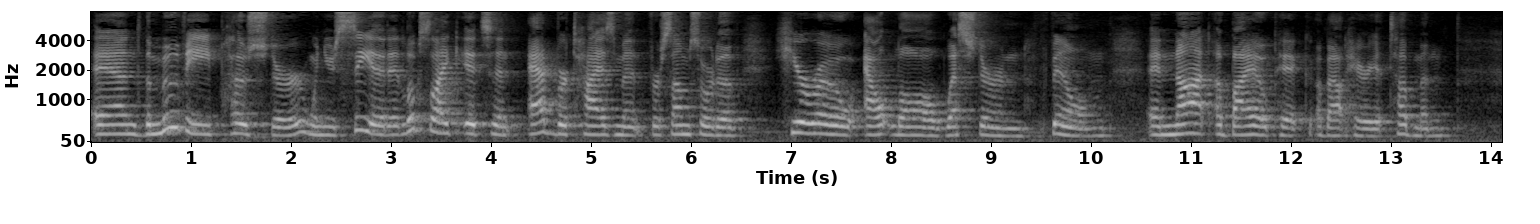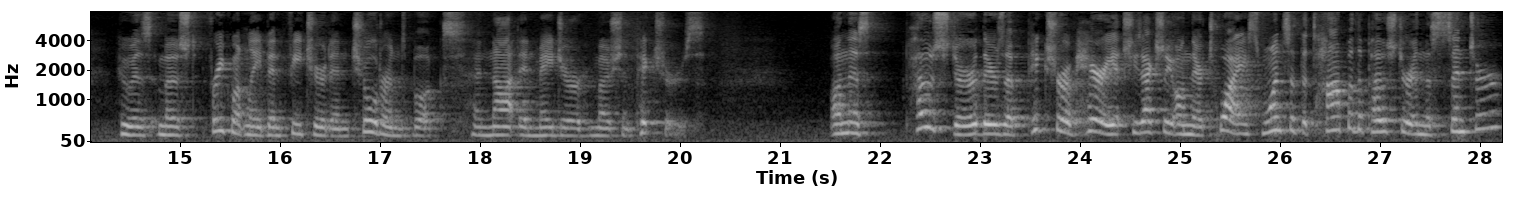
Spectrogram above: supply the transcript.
And the movie poster, when you see it, it looks like it's an advertisement for some sort of hero outlaw western film and not a biopic about Harriet Tubman, who has most frequently been featured in children's books and not in major motion pictures. On this poster, there's a picture of Harriet. She's actually on there twice. Once at the top of the poster in the center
